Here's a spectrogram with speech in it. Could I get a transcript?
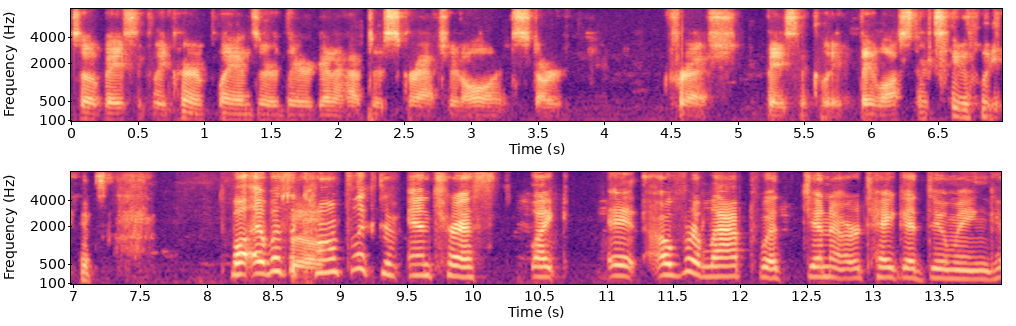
So basically, current plans are they're gonna have to scratch it all and start fresh. Basically, they lost their two leads. Well, it was a conflict of interest. Like it overlapped with Jenna Ortega doing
